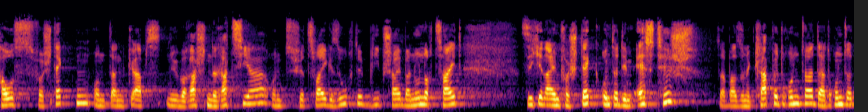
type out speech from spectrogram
Haus versteckten und dann gab es eine überraschende Razzia und für zwei Gesuchte blieb scheinbar nur noch Zeit, sich in einem Versteck unter dem Esstisch, da war so eine Klappe drunter, da drunter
